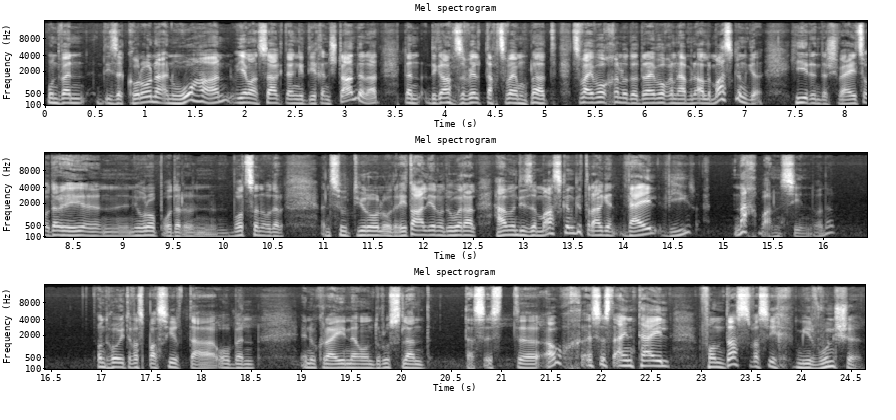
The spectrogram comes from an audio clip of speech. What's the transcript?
Und wenn diese Corona in Wuhan, jemand sagt, eigentlich entstanden hat, dann die ganze Welt nach zwei Monaten, zwei Wochen oder drei Wochen haben alle Masken hier in der Schweiz oder in Europa oder in Bozen oder in Südtirol oder Italien oder überall haben diese Masken getragen, weil wir Nachbarn sind, oder? Und heute, was passiert da oben in Ukraine und Russland? Das ist äh, auch, es ist ein Teil von das, was ich mir wünsche,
